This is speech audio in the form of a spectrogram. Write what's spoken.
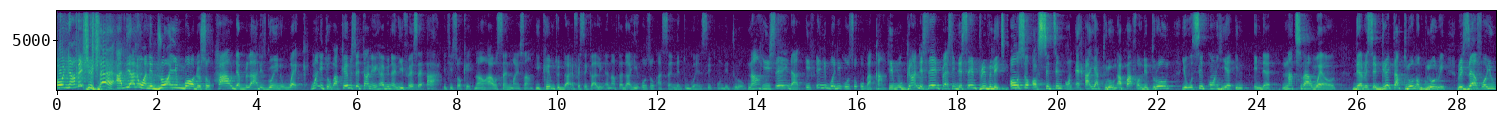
onyame hwehwɛ adeɛ no wɔ ne drawing board so. How the blood is going to work. When it overcame satan in heaven and he first said ah it is okay. Now i will send my son. He came to die physically and after that he also ascended to go and sit on the throne. Now he's saying that if anybody also overcome he will grant the same person the same privilege also of sitting on a higher throne. Apart from the throne you will sit on here in in the natural world. There is a greater throne of glory reserved for you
